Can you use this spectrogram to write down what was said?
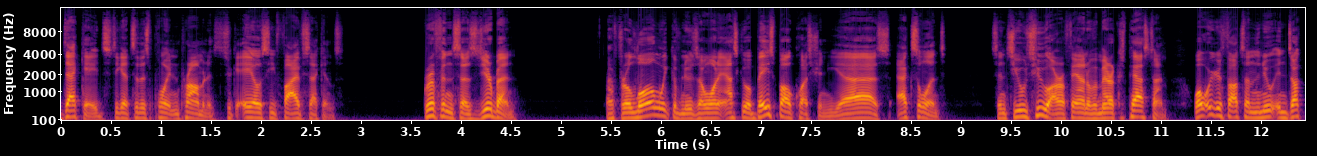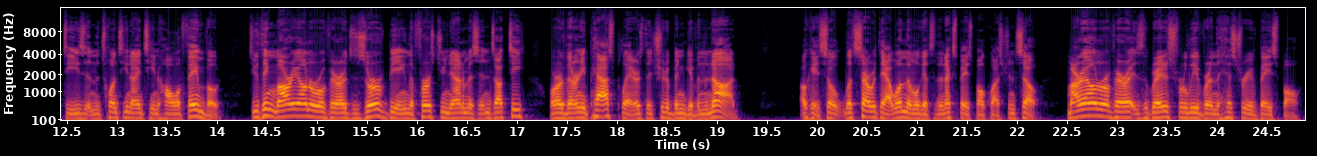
decades to get to this point in prominence. It took AOC five seconds. Griffin says, Dear Ben, after a long week of news, I want to ask you a baseball question. Yes, excellent. Since you too are a fan of America's pastime, what were your thoughts on the new inductees in the 2019 Hall of Fame vote? Do you think Mariano Rivera deserved being the first unanimous inductee, or are there any past players that should have been given the nod? Okay, so let's start with that one, then we'll get to the next baseball question. So, Mariano Rivera is the greatest reliever in the history of baseball.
